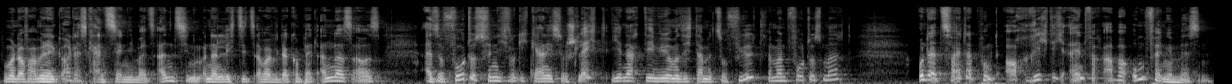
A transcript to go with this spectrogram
wo man auf einmal denkt, oh, das kannst du ja niemals anziehen, im anderen Licht sieht es aber wieder komplett anders aus. Also Fotos finde ich wirklich gar nicht so schlecht, je nachdem, wie man sich damit so fühlt, wenn man Fotos macht. Und als zweiter Punkt auch richtig einfach, aber Umfänge messen.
